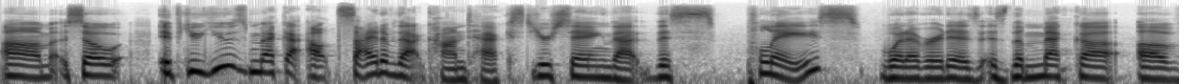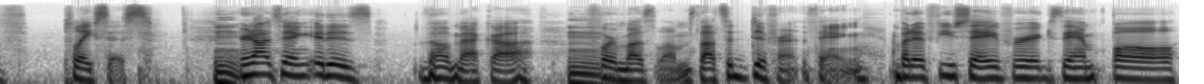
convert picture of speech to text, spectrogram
Um, so if you use Mecca outside of that context, you're saying that this place, whatever it is, is the Mecca of places. Mm. You're not saying it is the Mecca for Muslims. That's a different thing. But if you say, for example,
